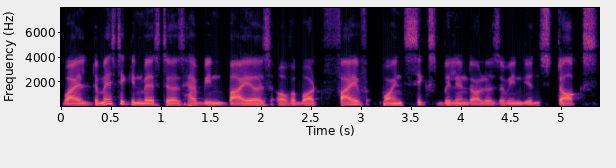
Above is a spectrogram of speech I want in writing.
while domestic investors have been buyers of about $5.6 billion of Indian stocks.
